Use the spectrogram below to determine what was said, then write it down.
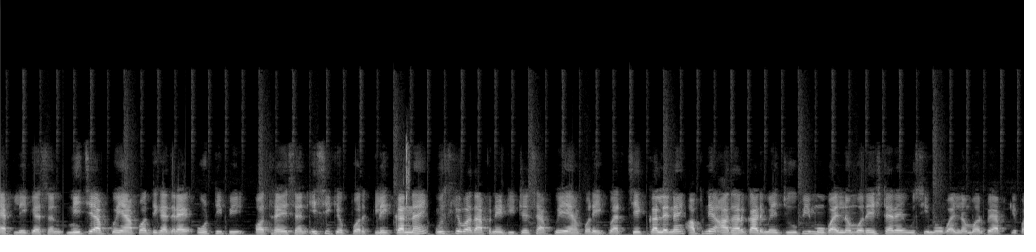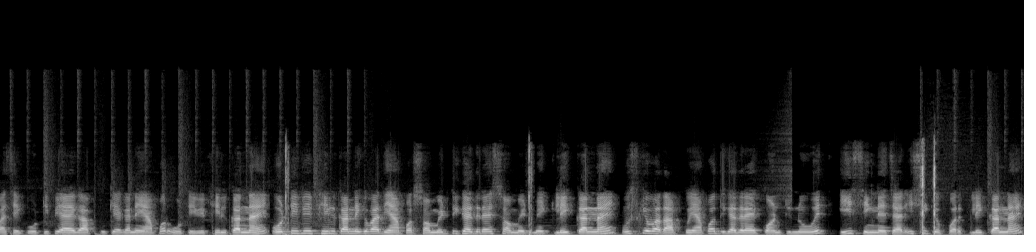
एप्लीकेशन नीचे आपको यहाँ पर दिखाई दे रहा है ओटीपी ऑथराइजेशन इसी के ऊपर क्लिक करना है। उसके बाद अपने डिटेल्स आपको यहाँ पर एक बार चेक कर लेना है। अपने आधार कार्ड में जो भी मोबाइल नंबर रजिस्टर है, उसी मोबाइल नंबर पे आपके पास एक ओटीपी आएगा आपको, क्या करना है, यहाँ पर ओटीपी फिल करना है। ओटीपी फिल करने के बाद यहाँ पर सबमिट दिखाई दे रहा है सबमिट में क्लिक करना है। उसके बाद आपको यहाँ पर दिखाई दे रहा है कंटिन्यू विथ ई सिग्नेचर इसी के ऊपर क्लिक करना है।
